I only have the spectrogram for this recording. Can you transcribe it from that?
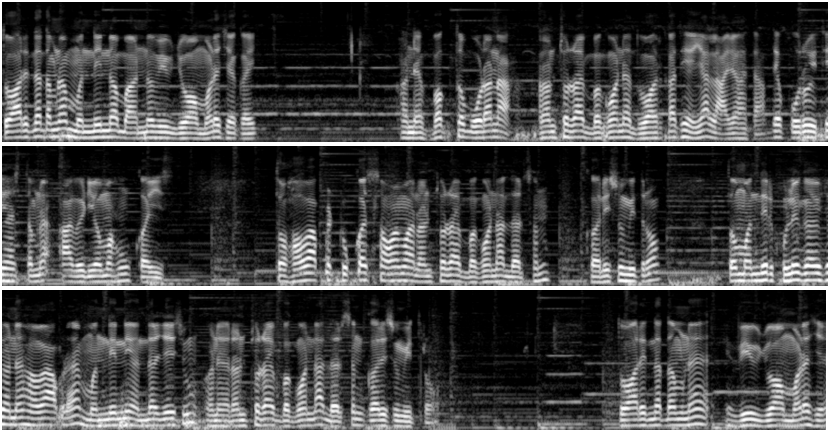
તો આ રીતના તમને મંદિરના બહારનો વ્યૂ જોવા મળે છે કંઈક. અને ભક્ત બોડાના રણછોડરાય ભગવાનને દ્વારકાથી અહીંયા લાવ્યા હતા. તે પૂરો ઇતિહાસ તમને આ વિડીયોમાં હું કહીશ. તો હવે આપણે ટૂંક જ સમયમાં રણછોડરાય ભગવાનના દર્શન કરીશું મિત્રો. તો મંદિર ખુલી ગયું છે અને હવે આપણે મંદિરની અંદર જઈશું અને રણછોડરાય ભગવાનના દર્શન કરીશું મિત્રો. તો આ રીતના તમને વ્યૂ જોવા મળે છે.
